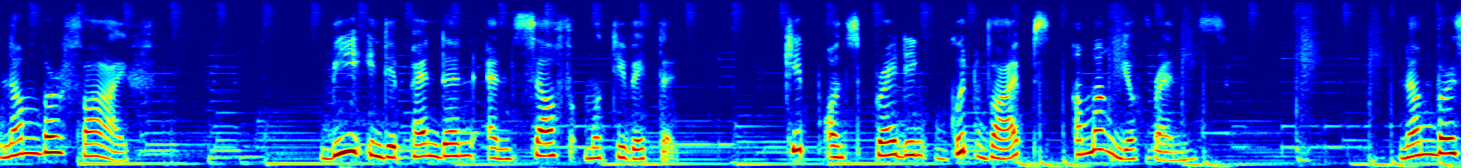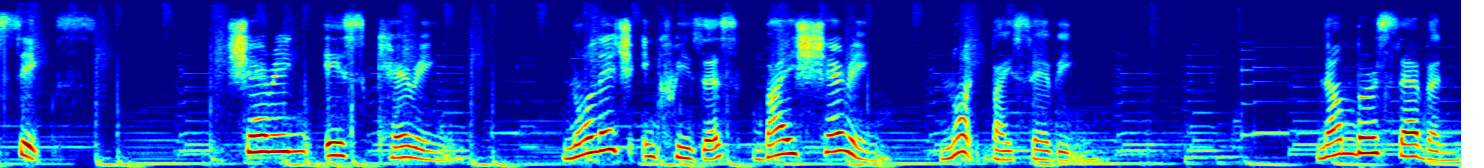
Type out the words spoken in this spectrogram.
Number 5. Be independent and self-motivated. Keep on spreading good vibes among your friends. Number 6. Sharing is caring. Knowledge increases by sharing not by saving. Number 7.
